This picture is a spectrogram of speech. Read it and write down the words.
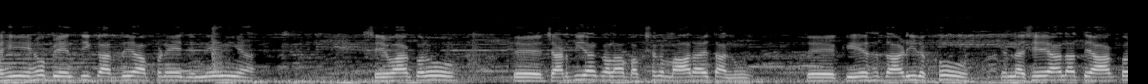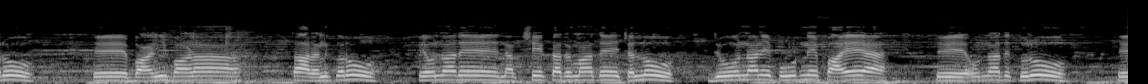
ਅਸੀਂ ਇਹੋ ਬੇਨਤੀ ਕਰਦੇ ਆ ਆਪਣੇ ਜਿੰਨੇ ਵੀ ਆ, ਸੇਵਾ ਕਰੋ ਤੇ ਚੜ੍ਹਦੀਆਂ ਕਲਾ ਬਖਸ਼ਣ ਮਹਾਰਾਜ ਤੁਹਾਨੂੰ ਤੇ ਕੇਸ ਦਾੜੀ ਰੱਖੋ ਤੇ ਨਸ਼ਿਆਂ ਦਾ ਤਿਆਗ ਕਰੋ ਤੇ ਬਾਣੀ ਬਾਣਾ ਧਾਰਨ ਕਰੋ ਤੇ ਉਹਨਾਂ ਦੇ ਨਕਸ਼ੇ ਕਰਮਾਂ ਤੇ ਚੱਲੋ ਜੋ ਉਹਨਾਂ ਨੇ ਪੂਰਨੇ ਪਾਏ ਆ ਤੇ ਉਹਨਾਂ ਤੇ ਤੁਰੋ ਤੇ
